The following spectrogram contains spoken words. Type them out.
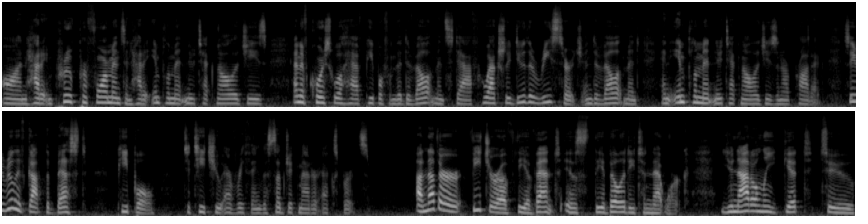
on how to improve performance and how to implement new technologies. And of course, we'll have people from the development staff who actually do the research and development and implement new technologies in our product. So you really have got the best people to teach you everything, the subject matter experts. Another feature of the event is the ability to network. You not only get to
